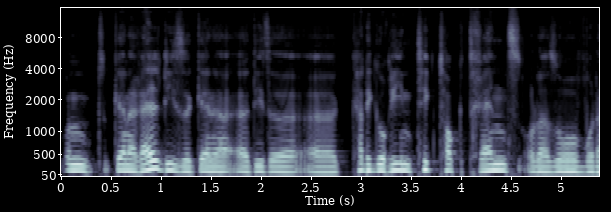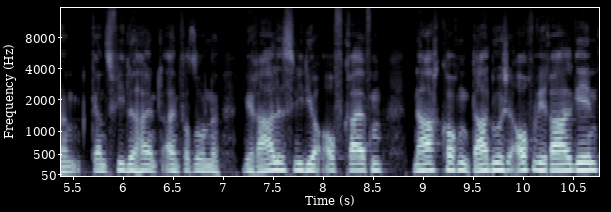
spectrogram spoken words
und generell diese, äh, diese äh, Kategorien TikTok-Trends oder so, wo dann ganz viele halt einfach so ein virales Video aufgreifen, nachkochen, dadurch auch viral gehen.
